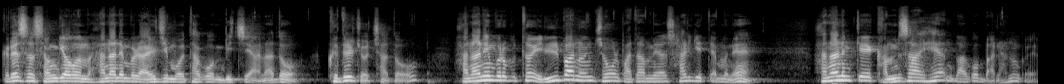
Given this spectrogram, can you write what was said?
그래서 성경은 하나님을 알지 못하고 믿지 않아도 그들조차도 하나님으로부터 일반 은총을 받아며 살기 때문에 하나님께 감사해야 한다고 말하는 거예요.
